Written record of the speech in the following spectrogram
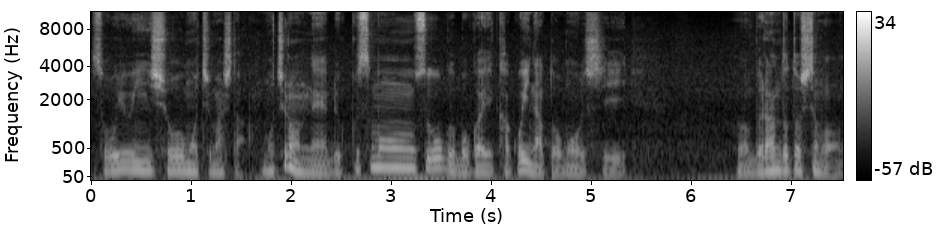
そういう印象を持ちました。もちろんねルックスもすごく僕はかっこいいなと思うしブランドとしても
